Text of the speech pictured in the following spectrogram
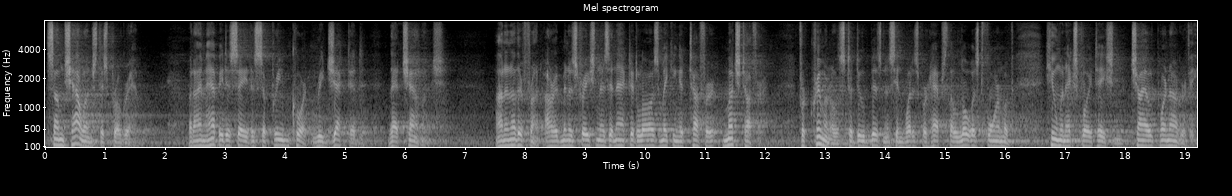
Some challenged this program, but I'm happy to say the Supreme Court rejected that challenge. On another front, our administration has enacted laws making it tougher, much tougher, for criminals to do business in what is perhaps the lowest form of human exploitation, child pornography.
